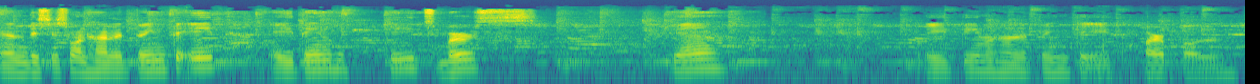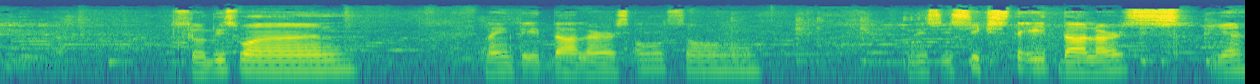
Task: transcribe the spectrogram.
And this is 128 18 kids bursts yeah. 18 128 purple. So this one $98 also. This is $68 yeah.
